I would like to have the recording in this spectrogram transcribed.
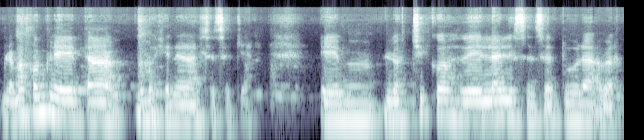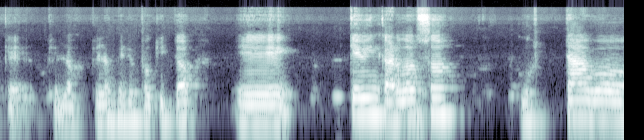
la más completa, la más general, si se quiere. Em, los chicos de la licenciatura, a ver, que, los, que los mire un poquito. Eh, Kevin Cardoso, Gustavo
